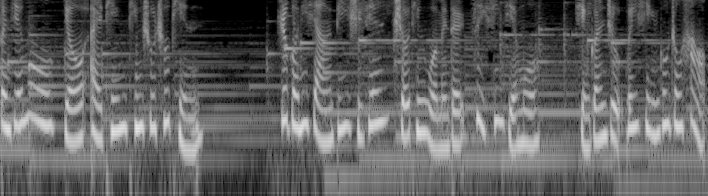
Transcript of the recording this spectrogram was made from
本节目由爱听听书出品。如果你想第一时间收听我们的最新节目，请关注微信公众号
